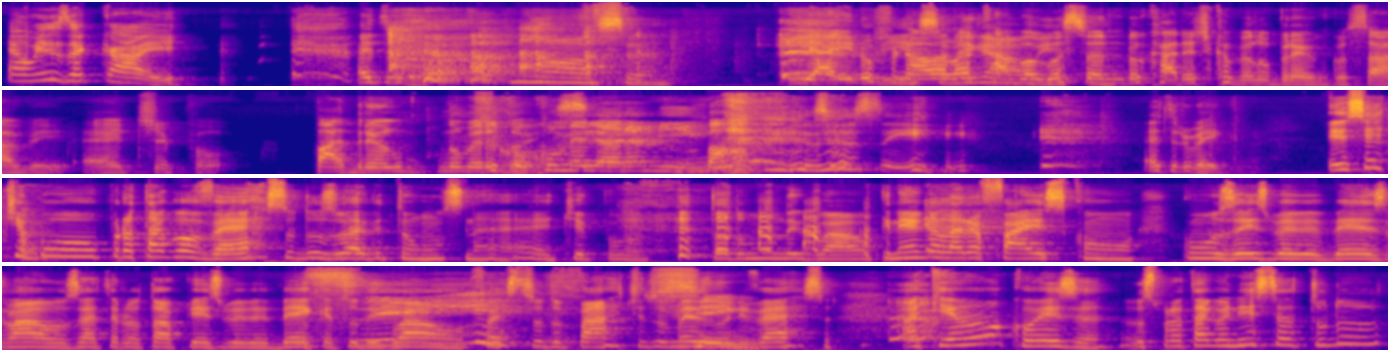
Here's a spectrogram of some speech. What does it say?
É um Isekai. É tudo bem. Nossa. E aí no Isso final é ela legal, acaba isso. gostando do cara de cabelo branco, sabe? É tipo, padrão número Ficou dois. com o melhor amigo. Mas assim. É tudo bem. Esse é tipo o protagoverso dos webtoons, né? É tipo, todo mundo igual. Que nem a galera faz com, com os ex-BBBs lá, os heterotop e ex-BBB, que é tudo Sim. igual, faz tudo parte do mesmo Sim. universo. Aqui é a mesma coisa. Os protagonistas, tudo.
